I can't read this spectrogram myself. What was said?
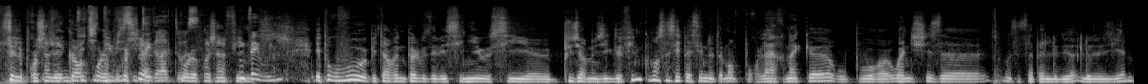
c'est le prochain décor pour le prochain, gratos. pour le prochain film. Ben oui. Et pour vous, Peter Van Pelt, vous avez signé aussi euh, plusieurs musiques de films. Comment ça s'est passé, notamment pour L'Arnaqueur ou pour euh, One She's... Euh, comment ça s'appelle le, le, deuxième?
